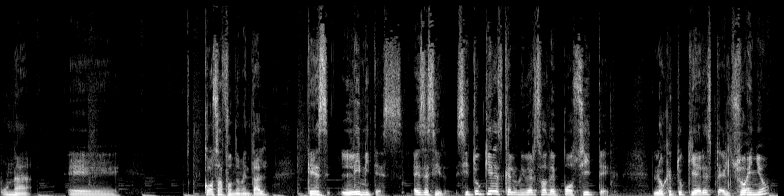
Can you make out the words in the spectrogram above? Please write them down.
una eh, cosa fundamental, que es límites. Es decir, si tú quieres que el universo deposite lo que tú quieres, el sueño,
